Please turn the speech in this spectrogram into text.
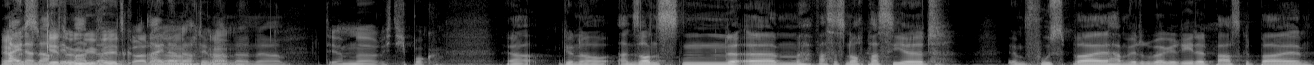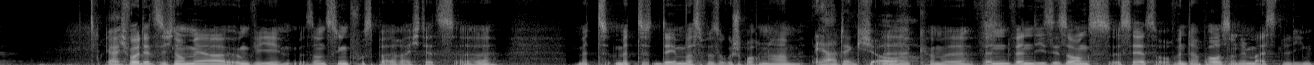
ja, einer es nach geht dem irgendwie anderen. wild gerade. Einer ja. nach dem ja. anderen, ja. Die haben da richtig Bock. Ja, genau. Ansonsten, ähm, was ist noch passiert? Im Fußball haben wir drüber geredet, Basketball. Ja, ich wollte jetzt nicht noch mehr irgendwie sonstigen Fußball reicht jetzt. Äh, mit, mit dem, was wir so gesprochen haben. Ja, denke ich auch. Äh, können wir, wenn, wenn die Saisons, ist ja jetzt auch Winterpause in den meisten Ligen,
